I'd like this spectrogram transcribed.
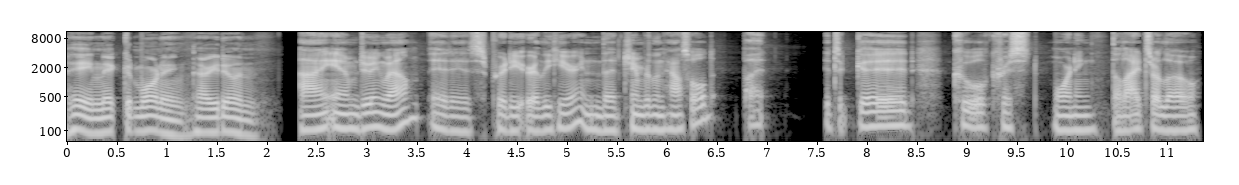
Hey, Nick. Good morning. How are you doing? I am doing well. It is pretty early here in the Chamberlain household, but it's a good, cool, crisp morning. The lights are low.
